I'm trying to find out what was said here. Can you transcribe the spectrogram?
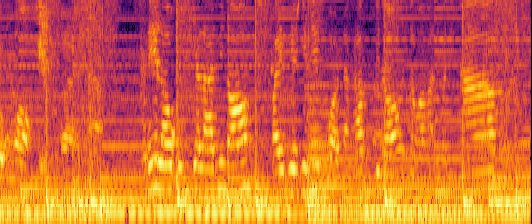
ส่งออกได้วันนี้เราคงจะลาพี่น้องไปเพียงแค่นี้ก่อนนะครับ พี่น้องสวัสดีครับ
